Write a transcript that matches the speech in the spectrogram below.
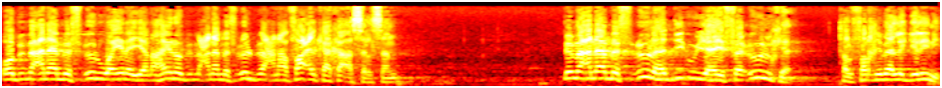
oo bimacnaa mafcuul waa inayan ahayn oo bimacnaa mafcuul bimacnaa faacilka ka asalsan. Bimacnaa mafcuul haddii uu yahay facuulka talfarqi baa la gelini.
